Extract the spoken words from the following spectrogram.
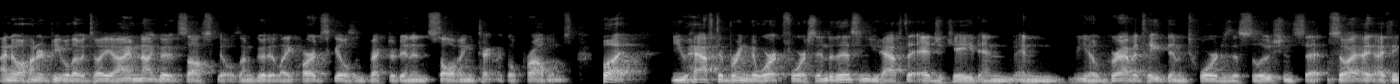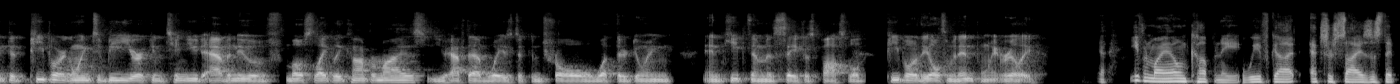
I know a hundred people that would tell you I'm not good at soft skills. I'm good at like hard skills and vectored in and solving technical problems. But you have to bring the workforce into this and you have to educate and and you know gravitate them towards the solution set so I, I, think that people are going to be your continued avenue of most likely compromise you have to have ways to control what they're doing and keep them as safe as possible people are the ultimate endpoint really yeah. Even my own company, we've got exercises that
